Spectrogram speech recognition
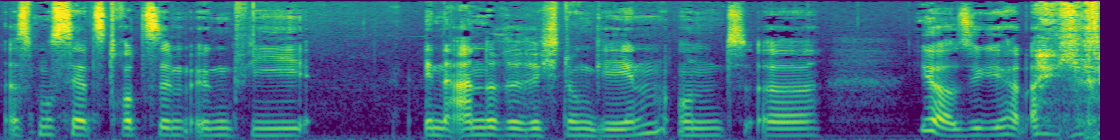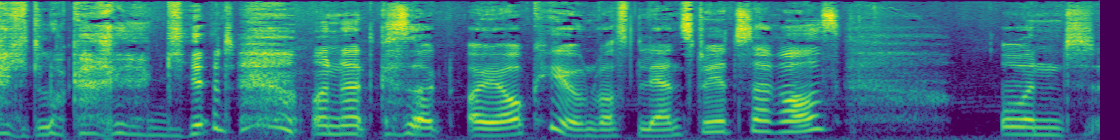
es muss jetzt trotzdem irgendwie in eine andere Richtung gehen und äh, ja, Sigi hat eigentlich recht locker reagiert und hat gesagt, oh ja, okay, und was lernst du jetzt daraus? Und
